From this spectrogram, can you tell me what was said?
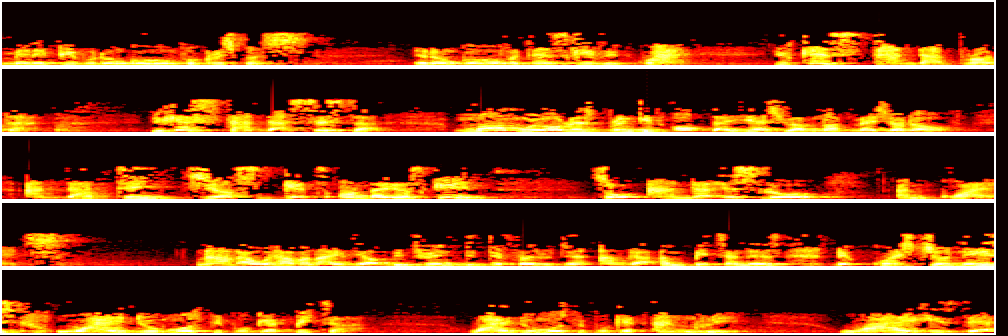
many people don't go home for Christmas. They don't go home for Thanksgiving. Why? You can't stand that brother. You can't stand that sister. Mom will always bring it up that yes, you have not measured up. And that thing just gets under your skin. So anger is slow and quiet. Now that we have an idea of between the difference between anger and bitterness, the question is why do most people get bitter? Why do most people get angry? Why is there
